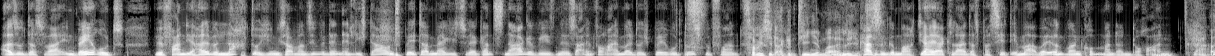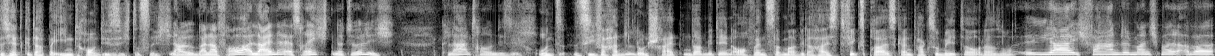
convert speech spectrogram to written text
Also das war in Beirut. Wir fahren die halbe Nacht durch und ich sage, wann sind wir denn endlich da? Und später merke ich, es wäre ganz nah gewesen. Er ist einfach einmal durch Beirut durchgefahren. Das habe ich in Argentinien mal erlebt. Kasse gemacht. Ja, ja, klar, das passiert immer. Aber irgendwann kommt man dann doch an. Klar. Also ich hätte gedacht, bei Ihnen trauen die sich das nicht. Na, bei einer Frau alleine erst recht, natürlich. Klar trauen die sich. Und Sie verhandeln und streiten dann mit denen auch, wenn es dann mal wieder heißt, Fixpreis, kein Taxometer oder so? Ja, ich verhandle manchmal, aber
